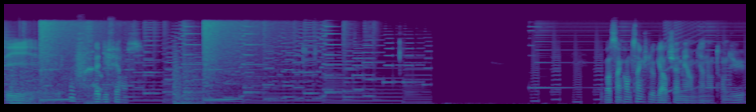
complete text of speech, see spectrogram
C'est ouf la différence. Bon 55 je le garde jamais hein, bien entendu.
